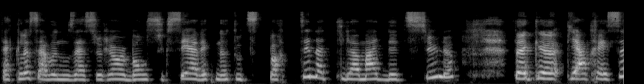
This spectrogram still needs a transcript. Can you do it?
Fait que là, ça va nous assurer un bon succès avec notre outil de portée, notre kilomètre de tissu, là. Fait que, puis après ça,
